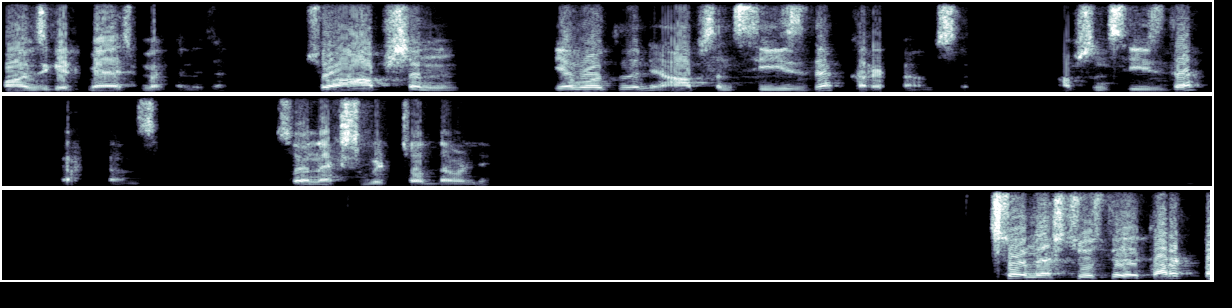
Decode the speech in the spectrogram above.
conjugate match mechanism so option ఏమవుతుందండి? Option C is the correct answer option C is the correct answer so next bit చూద్దామండి. సో నెక్స్ట్ చూస్తే correct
